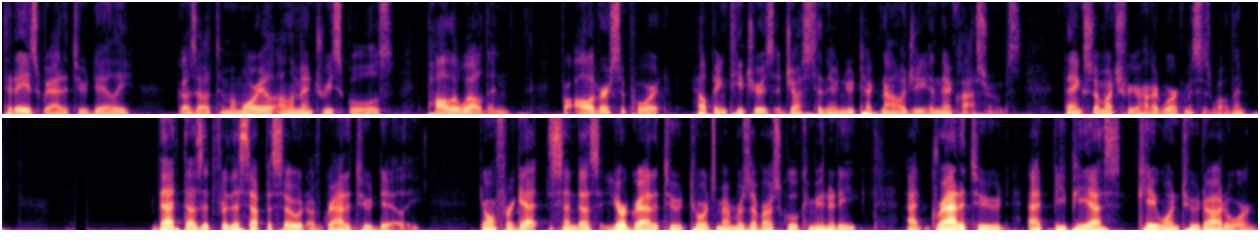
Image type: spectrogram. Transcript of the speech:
Today's Gratitude Daily goes out to Memorial Elementary School's Paula Weldon for all of her support helping teachers adjust to their new technology in their classrooms. Thanks so much for your hard work, Mrs. Weldon. That does it for this episode of Gratitude Daily. Don't forget to send us your gratitude towards members of our school community at gratitude at bpsk12.org.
